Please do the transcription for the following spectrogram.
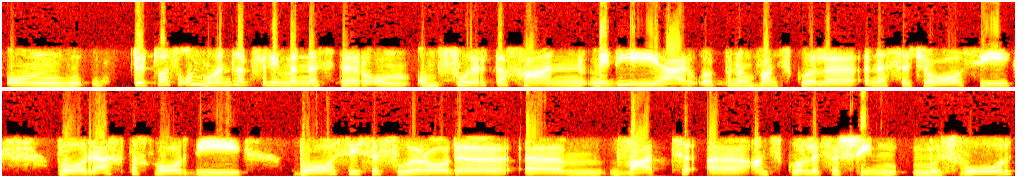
om dit was onmoontlik vir die minister om om voort te gaan met die heropening van skole in 'n situasie waar regtig waar die basiese voorrade ehm um, wat uh, aan skole voorsien moes word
